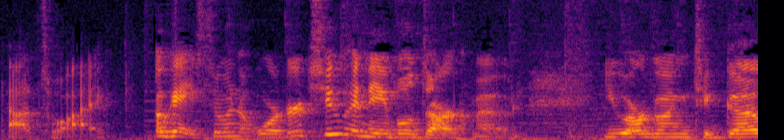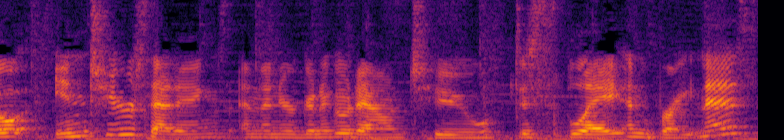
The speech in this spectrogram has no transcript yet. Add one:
that's why. Okay, so in order to enable dark mode, you are going to go into your settings and then you're gonna go down to display and brightness.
